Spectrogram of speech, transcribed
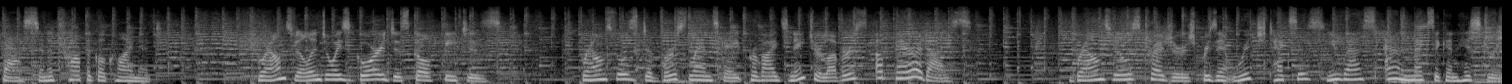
basks in a tropical climate. Brownsville enjoys gorgeous Gulf beaches. Brownsville's diverse landscape provides nature lovers a paradise. Brownsville's treasures present rich Texas, U.S., and Mexican history.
